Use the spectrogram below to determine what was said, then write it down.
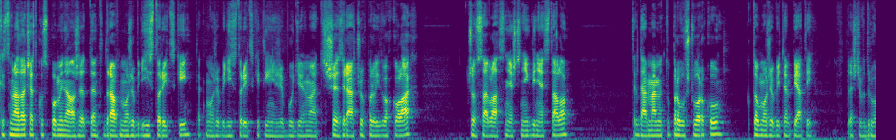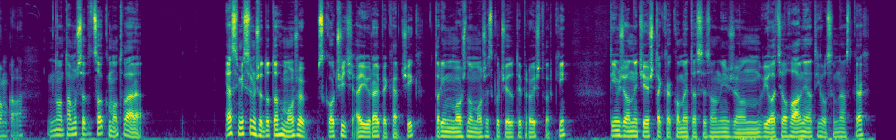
Keď som na začiatku spomínal, že tento draft môže byť historický, tak môže byť historický tým, že budeme mať 6 hráčov v prvých dvoch kolách, čo sa vlastne ešte nikdy nestalo. Tak dáme, máme tu prvú štvorku, kto môže byť ten piaty ešte v druhom kole. No tam už sa to celkom otvára. Ja si myslím, že do toho môže skočiť aj Juraj Pekarčík, ktorý možno môže skočiť do tej prvej štvorky. Tým, že on je tiež taká kometa sezóny, že on vyletel hlavne na tých 18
